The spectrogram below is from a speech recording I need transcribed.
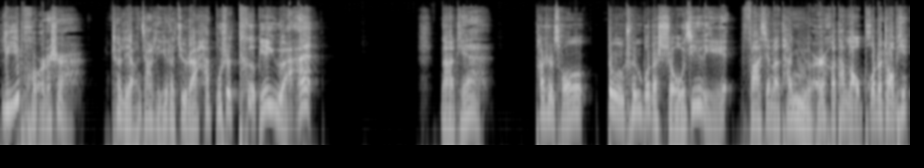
离谱的是，这两家离了，居然还不是特别远。那天，他是从邓春波的手机里发现了他女儿和他老婆的照片。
